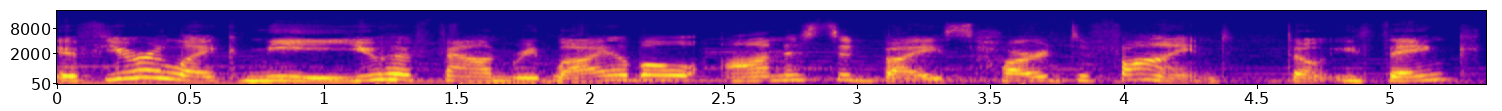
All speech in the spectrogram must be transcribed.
If you're like me, you have found reliable, honest advice hard to find, don't you think?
